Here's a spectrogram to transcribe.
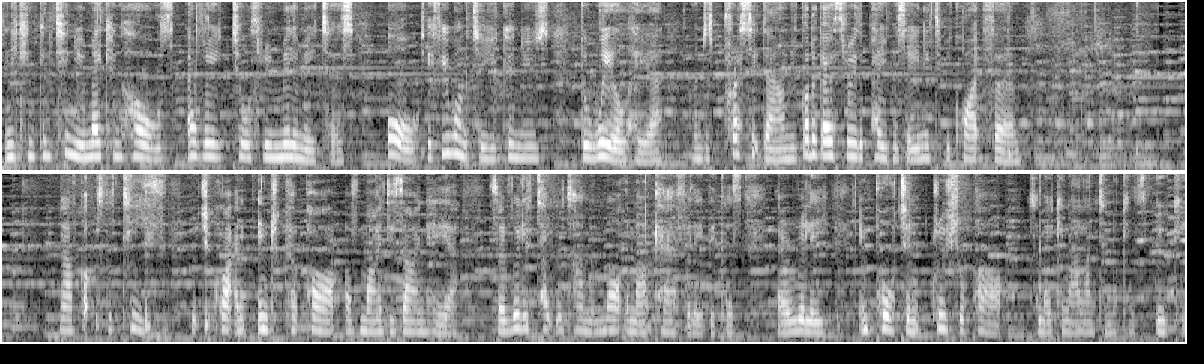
And you can continue making holes every two or three millimetres. Or if you want to, you can use the wheel here and just press it down. You've got to go through the paper, so you need to be quite firm. Now I've got to the teeth, which are quite an intricate part of my design here. So really take your time and mark them out carefully because they're a really important, crucial part to making our lantern looking spooky.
